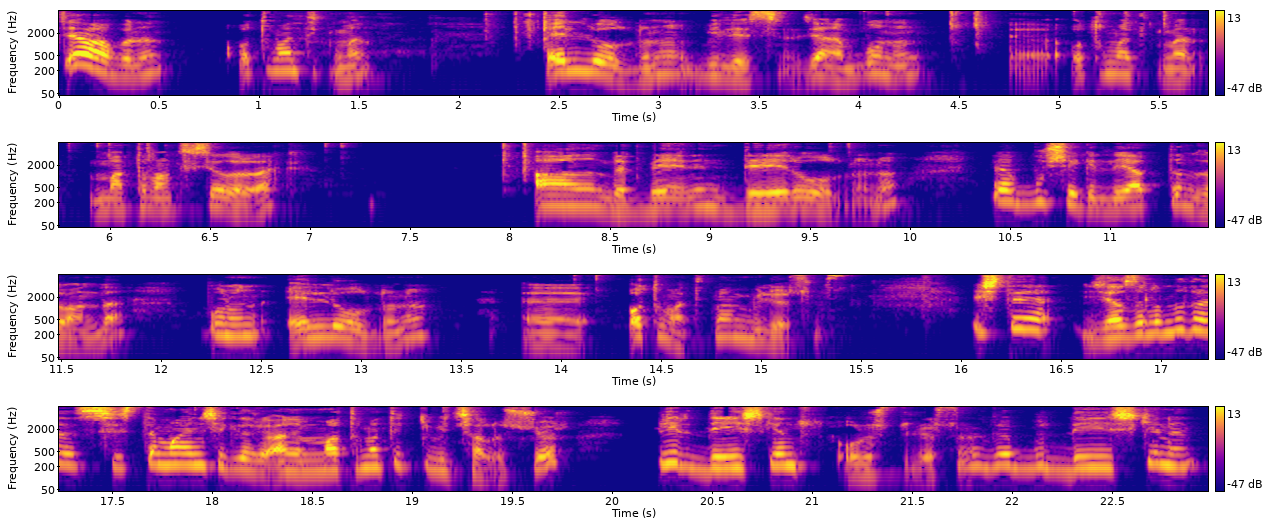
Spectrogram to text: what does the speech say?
cevabının otomatikman 50 olduğunu bilirsiniz. Yani bunun e, otomatikman matematiksel olarak A'nın ve B'nin değeri olduğunu ve bu şekilde yaptığım zaman da bunun 50 olduğunu e, otomatikman biliyorsunuz. İşte yazılımda da sistem aynı şekilde hani matematik gibi çalışıyor. Bir değişken oluşturuyorsunuz ve bu değişkenin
